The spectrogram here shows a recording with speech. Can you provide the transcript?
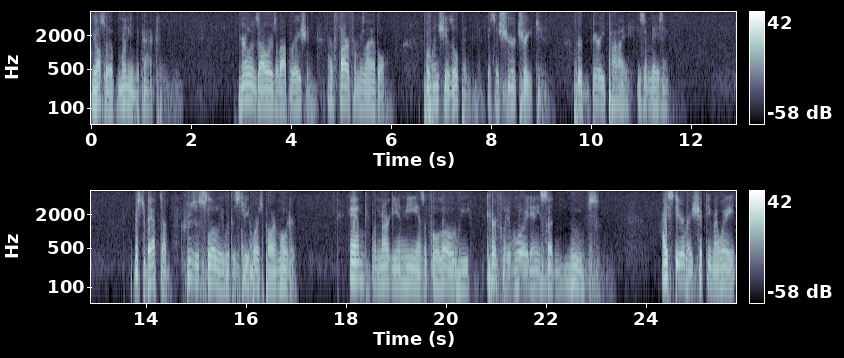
we also have money in the pack. Marilyn's hours of operation are far from reliable, but when she is open, it's a sure treat. Her berry pie is amazing. Mr. Bathtub cruises slowly with his 3 horsepower motor, and with Margie and me as a full load, we carefully avoid any sudden moves. I steer by shifting my weight,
